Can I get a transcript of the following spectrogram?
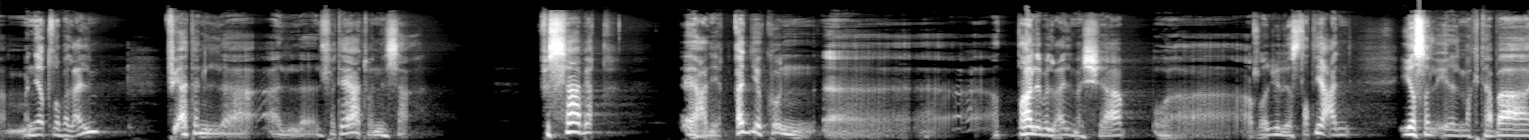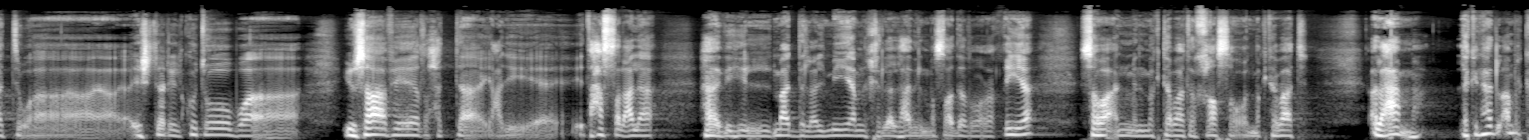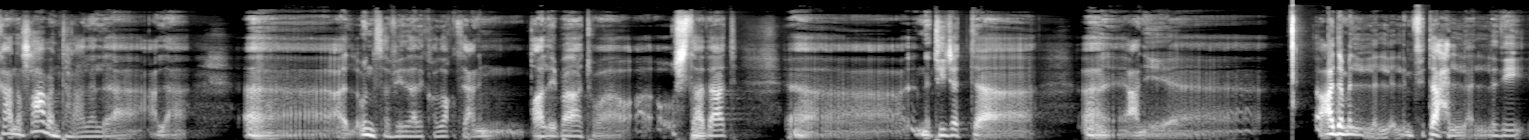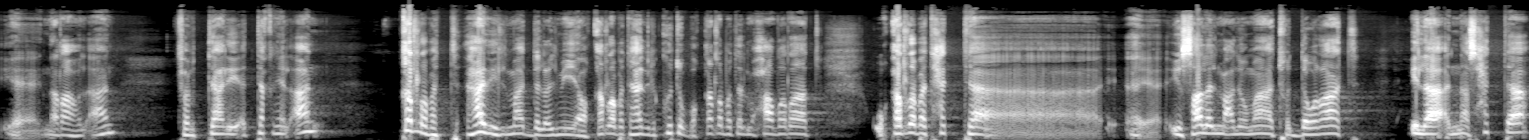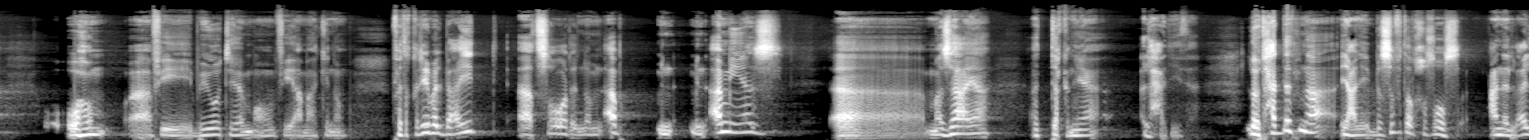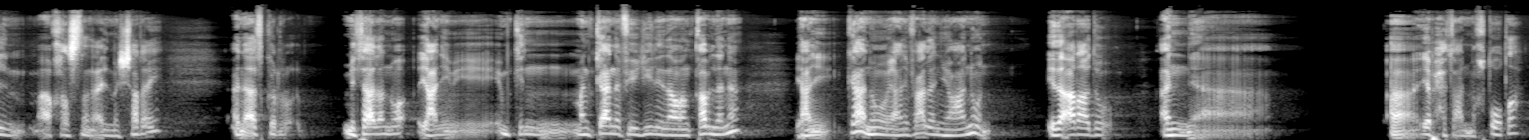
من يطلب العلم فئة الفتيات والنساء. في السابق يعني قد يكون آه، الطالب العلم الشاب والرجل يستطيع أن يصل إلى المكتبات ويشتري الكتب ويسافر حتى يعني يتحصل على هذه المادة العلمية من خلال هذه المصادر الورقية سواء من المكتبات الخاصة أو المكتبات العامة. لكن هذا الأمر كان صعبا ترى على على آه الأنثى في ذلك الوقت يعني طالبات وأستاذات آه نتيجة آه, آه، يعني آه عدم الانفتاح الذي نراه الآن. فبالتالي التقنية الآن قربت هذه المادة العلمية وقربت هذه الكتب وقربت المحاضرات وقربت حتى إيصال المعلومات والدورات إلى الناس حتى وهم آه، في بيوتهم أو في أماكنهم. فتقريب البعيد أتصور إنه من أب من من أميز آه، مزايا التقنية الحديثة. لو تحدثنا يعني بصفة الخصوص عن العلم خاصة العلم الشرعي أنا أذكر مثالا يعني يمكن من كان في جيلنا ومن قبلنا يعني كانوا يعني فعلا يعانون إذا أرادوا أن آه، يبحثوا عن مخطوطة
